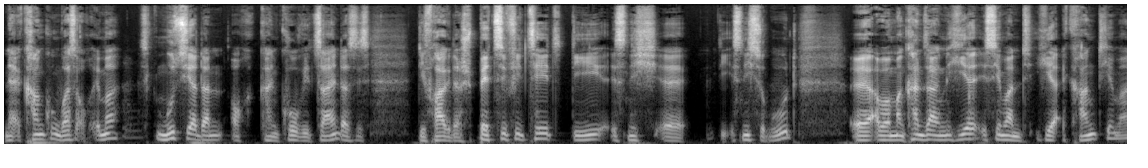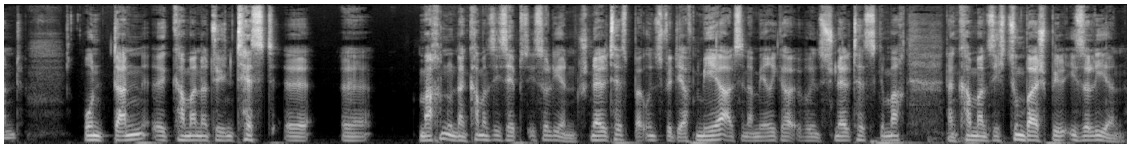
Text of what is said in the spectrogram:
eine Erkrankung, was auch immer. Es muss ja dann auch kein Covid sein. Das ist die Frage der Spezifität, die ist nicht, äh, die ist nicht so gut. Äh, aber man kann sagen, hier ist jemand, hier erkrankt jemand. Und dann äh, kann man natürlich einen Test äh, äh, machen und dann kann man sich selbst isolieren. Schnelltest, bei uns wird ja mehr als in Amerika übrigens Schnelltests gemacht. Dann kann man sich zum Beispiel isolieren.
